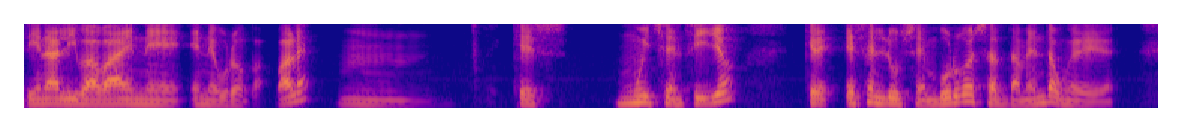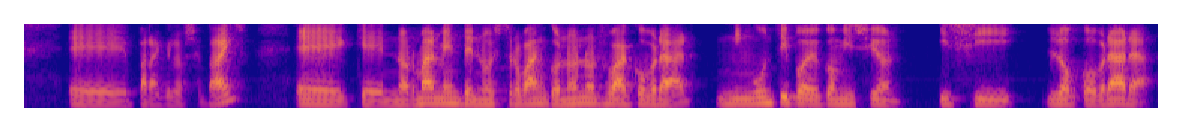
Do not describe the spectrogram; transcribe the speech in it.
tiene Alibaba en, en Europa, ¿vale? Mm, que es muy sencillo, que es en Luxemburgo exactamente, aunque eh, para que lo sepáis, eh, que normalmente nuestro banco no nos va a cobrar ningún tipo de comisión y si lo cobrara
